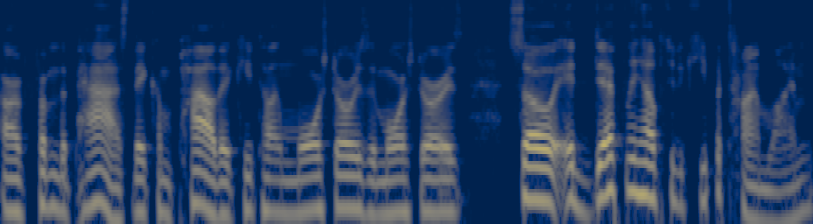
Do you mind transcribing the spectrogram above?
are from the past. They compile, they keep telling more stories and more stories. So it definitely helps you to keep a timeline.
